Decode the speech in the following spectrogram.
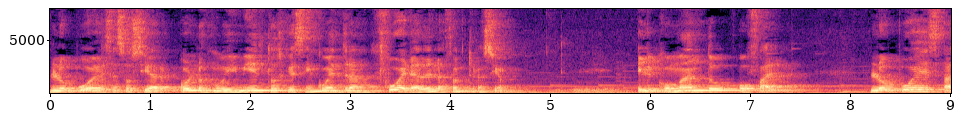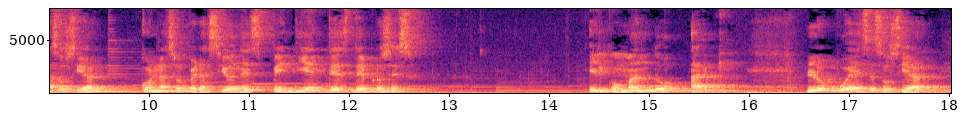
lo puedes asociar con los movimientos que se encuentran fuera de la facturación el comando OFAL. Lo puedes asociar con las operaciones pendientes de proceso. El comando ARQUE. Lo puedes asociar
